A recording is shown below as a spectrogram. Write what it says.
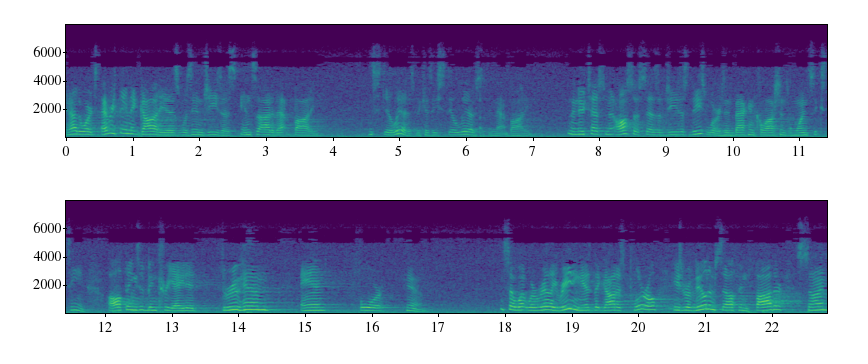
In other words, everything that God is was in Jesus inside of that body and still is because he still lives in that body. And the New Testament also says of Jesus these words in back in Colossians 1:16. All things have been created through him and for him. And so what we're really reading is that God is plural. He's revealed himself in Father, Son,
